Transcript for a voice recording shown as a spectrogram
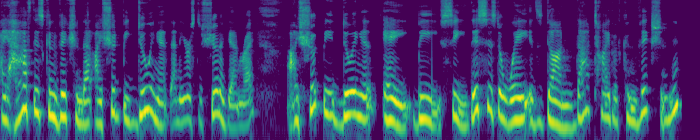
I have this conviction that I should be doing it, and here's the should again, right? I should be doing it A, B, C. This is the way it's done. That type of conviction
